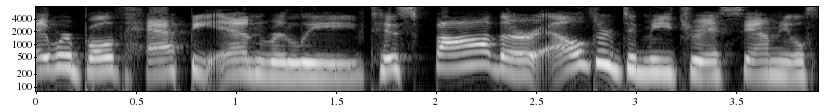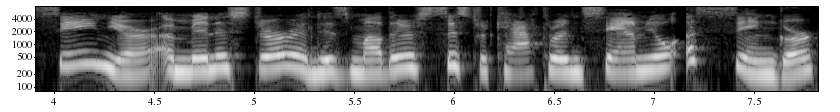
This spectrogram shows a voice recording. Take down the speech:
They were both happy and relieved. His father, Elder Demetrius Samuel Sr., a minister, and his mother, Sister Catherine Samuel, a singer,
